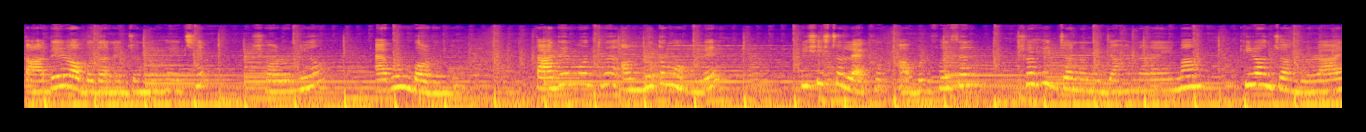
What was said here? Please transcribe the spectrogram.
তাদের অবদানের জন্য হয়েছে স্মরণীয় এবং বরণীয়। তাদের মধ্যে অন্যতম হলেন বিশিষ্ট লেখক আবুল ফজল, শহীদ জননী জাহানারা ইমাম কিরণচন্দ্র রায়,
